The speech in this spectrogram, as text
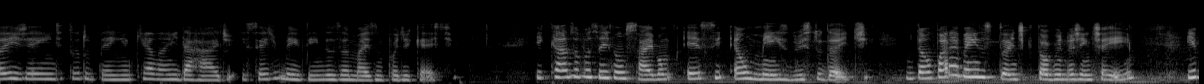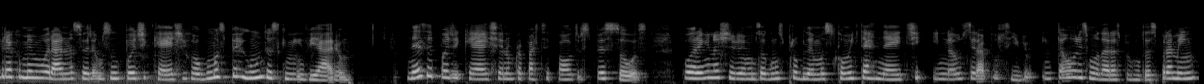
Oi, gente, tudo bem? Aqui é a Lani da rádio e sejam bem-vindos a mais um podcast. E caso vocês não saibam, esse é o mês do estudante. Então, parabéns, estudante que está ouvindo a gente aí. E para comemorar, nós faremos um podcast com algumas perguntas que me enviaram. Nesse podcast eram para participar outras pessoas, porém nós tivemos alguns problemas com a internet e não será possível. Então eles mandaram as perguntas para mim,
